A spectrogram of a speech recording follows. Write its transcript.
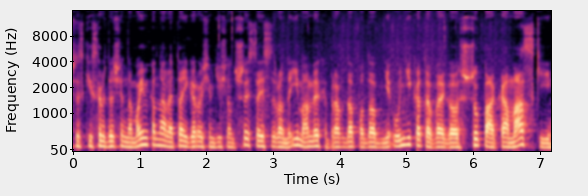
Wszystkich serdecznie na moim kanale Tiger83 z tej strony i mamy prawdopodobnie unikatowego szczupaka maski.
